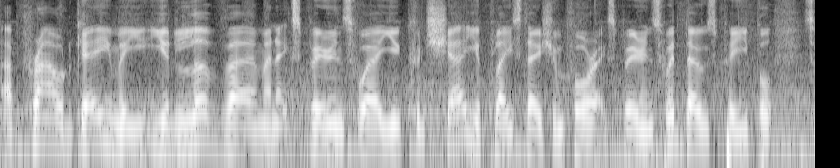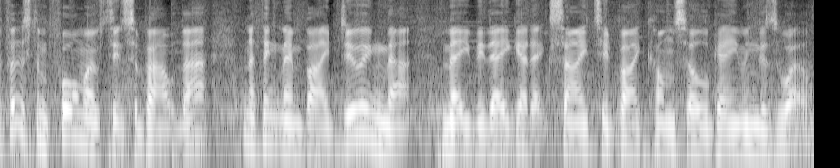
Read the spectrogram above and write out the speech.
a proud gamer, you'd love um, an experience where you could share your PlayStation 4 experience with those people. So first and foremost, it's about that, and I think then by doing that, maybe they get excited by console gaming as well.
